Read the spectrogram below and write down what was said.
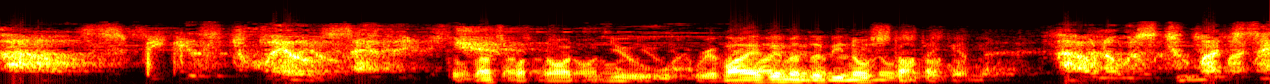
Thou speakest well, Savage. So that's what Norton knew. Revive him and there'll be no stopping him. Thou knowest too much, savage.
